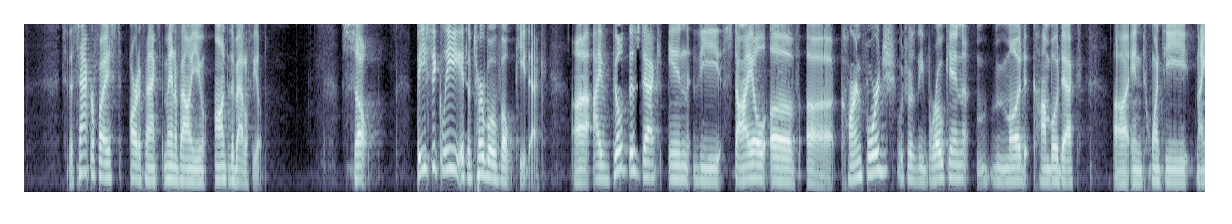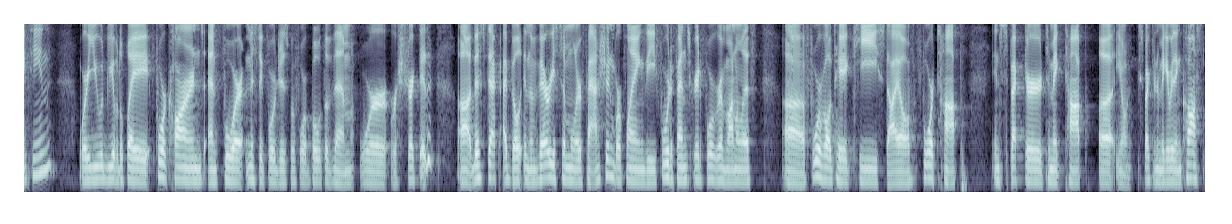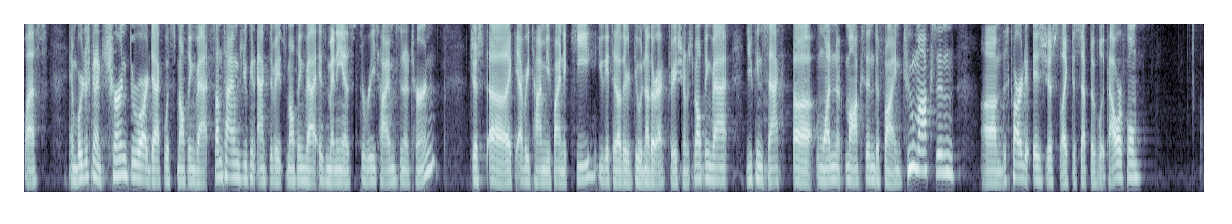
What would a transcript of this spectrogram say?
to the sacrificed artifact's mana value onto the battlefield. So, basically, it's a Turbo Vault Key deck. Uh, I've built this deck in the style of uh, Karnforge, which was the broken mud combo deck uh, in 2019 where you would be able to play four Karns and four Mystic Forges before both of them were restricted. Uh, this deck I built in a very similar fashion. We're playing the four Defense Grid, four Grim Monolith, uh, four Voltaic Key style, four top, Inspector to make top, uh, you know, Inspector to make everything cost less. And we're just going to churn through our deck with Smelting Vat. Sometimes you can activate Smelting Vat as many as three times in a turn just uh, like every time you find a key, you get to another do another activation of Smelting Vat. You can sack uh, one Moxen to find two Moxen. Um, this card is just like deceptively powerful.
